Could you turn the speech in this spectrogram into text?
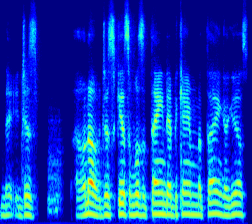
it just I don't know. Just guess it was a thing that became a thing. I guess.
